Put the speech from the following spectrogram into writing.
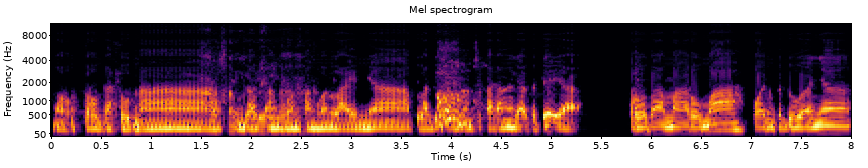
motor udah lunas, tinggal tanggungan-tanggungan lainnya, apalagi tanggungan sekarang nggak gede ya. Terutama rumah, poin keduanya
